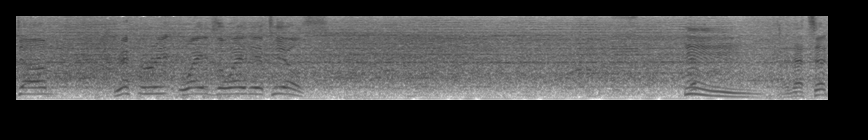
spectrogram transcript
down, referee waves away the appeals. Hmm. And that's it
